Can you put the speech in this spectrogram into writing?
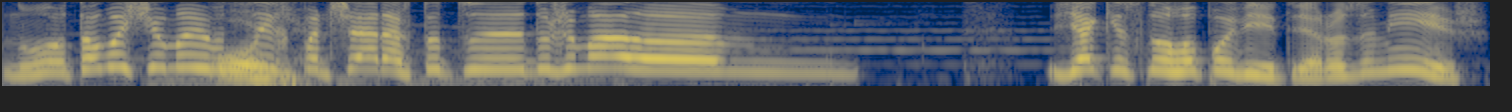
Ну, тому що ми в Ой. цих печерах тут е, дуже мало м, якісного повітря, розумієш?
